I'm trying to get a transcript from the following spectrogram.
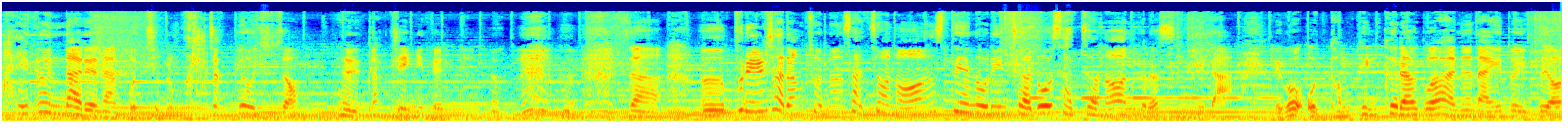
밝은 날에나 꽃잎을 활짝 펴주죠. 깍쟁이들. 자, 어, 프릴 사랑초는 4,000원, 스테노린차도 4,000원 그렇습니다. 그리고 오텀 핑크라고 하는 아이도 있고요.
